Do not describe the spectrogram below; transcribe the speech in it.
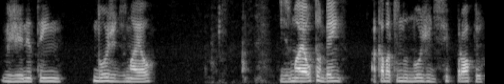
Virginia tem nojo de Ismael. Ismael também acaba tendo nojo de si próprio,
